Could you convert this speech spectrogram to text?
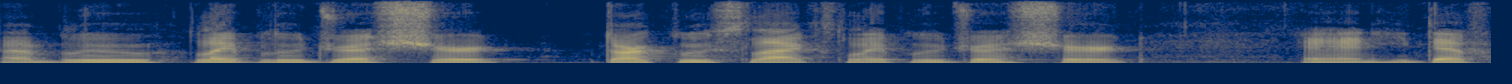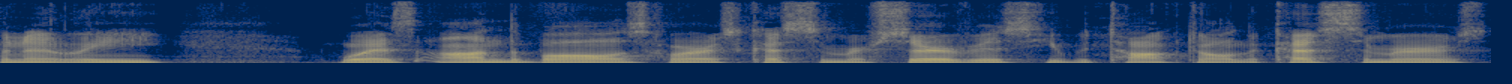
a blue light blue dress shirt, dark blue slacks, light blue dress shirt, and he definitely was on the ball as far as customer service. He would talk to all the customers.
